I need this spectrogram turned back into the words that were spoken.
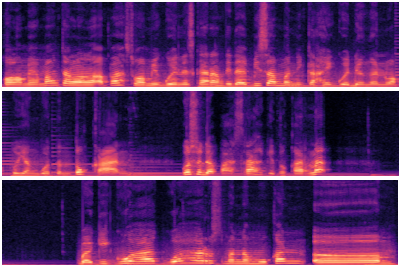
kalau memang calon apa suami gue ini sekarang tidak bisa menikahi gue dengan waktu yang gue tentukan gue sudah pasrah gitu. Karena bagi gue gue harus menemukan um,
